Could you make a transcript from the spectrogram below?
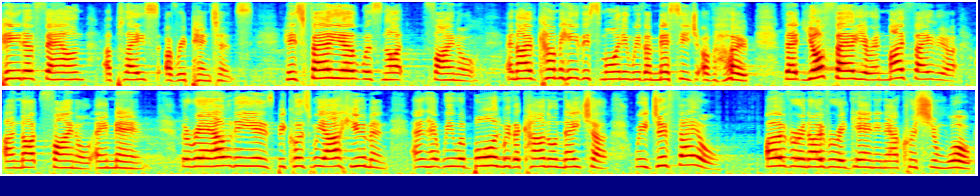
Peter found a place of repentance. His failure was not final. And I've come here this morning with a message of hope that your failure and my failure are not final. Amen. The reality is because we are human and we were born with a carnal nature, we do fail over and over again in our Christian walk.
